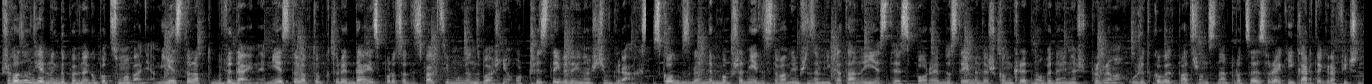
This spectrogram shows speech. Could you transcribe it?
Przechodząc jednak do pewnego podsumowania, jest to laptop wydajny, jest to laptop, który daje sporo satysfakcji, mówiąc właśnie o czystej wydajności w grach. Skok względem poprzedniej testowanej przeze mnie katany jest spory, dostajemy też konkretną wydajność w programach użytkowych, patrząc na procesor, jak i kartę graficzną.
